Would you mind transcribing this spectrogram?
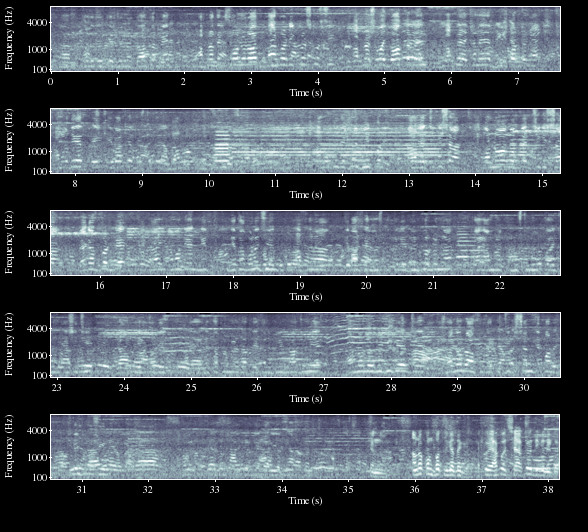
গণতন্ত্রের জন্য দোয়া করবেন। আপনাদের কাছে অনুরোধ, বারবার রিকোয়েস্ট করছি, আপনারা সবাই দোয়া করবেন। আপনারা এখানে ভিড় করবেন না আমাদের এই এবারকে হসপিটালে আমরা যদি এখানে ভিড় করি, তাহলে চিকিৎসা অন্য লোকের চিকিৎসা ব্যাঘাত ঘটবে। তাই আমাদের নেতা বলেছেন, আপনারা এবারকার হাসপাতালে ভিড় করবেন না। তাই আমরা মুসলিম কয়েকজন এসেছি, যাতে আমাদের নেতাকর্মীরা যাতে এখানে ভিড় না জমিয়ে অন্যান্য রুগীদের যে স্বজনরা আছে যাতে চিকিৎসা নিতে পারে আমরা কোন পত্রিকা থেকে? একই একই দিবেন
